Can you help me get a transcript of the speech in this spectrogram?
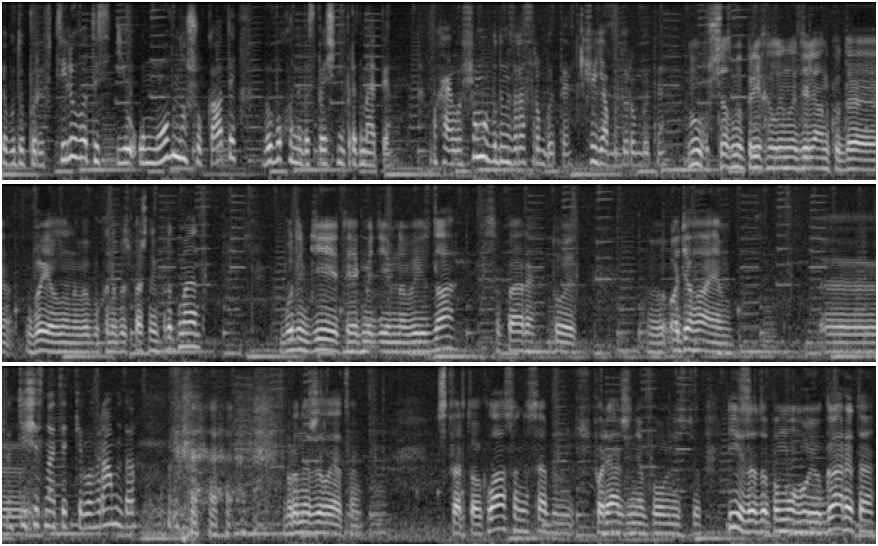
я буду перевтілюватись і умовно шукати вибухонебезпечні предмети. Михайло, що ми будемо зараз робити? Що я буду робити? Ну, зараз ми приїхали на ділянку, де виявлено вибухонебезпечний предмет. Будемо діяти, як ми діємо на виїздах. сапери. Тобто одягаємо е, Ті 16 кілограм, да? бронежилети 4 класу на себе, спорядження повністю. І за допомогою Гарета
